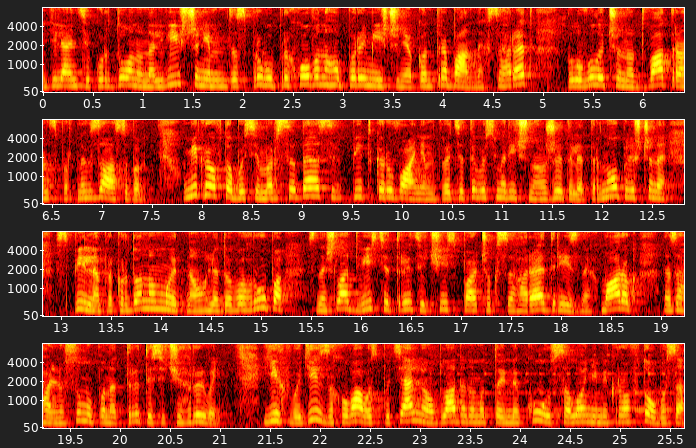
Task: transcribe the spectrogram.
ділянці кордону на Львівщині, за спробу прихованого переміщення контрабандних сигарет було вилучено два транспортних засоби. У мікроавтобусі Мерседес під керуванням 28-річного жителя Тернопільщини спільна прикордонно-митна оглядова група знайшла 236 пачок сигарет різних марок на загальну суму понад 3 тисячі гривень. Їх водій заховав у спеціально обладнаному тайнику у салоні мікроавтобуса.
